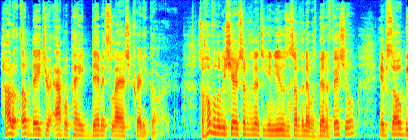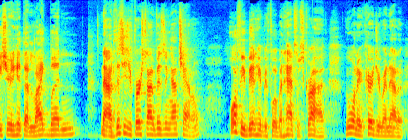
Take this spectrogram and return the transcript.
How to update your Apple Pay debit slash credit card. So hopefully we shared something that you can use and something that was beneficial. If so, be sure to hit that like button. Now, if this is your first time visiting our channel, or if you've been here before but haven't subscribed, we want to encourage you right now to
